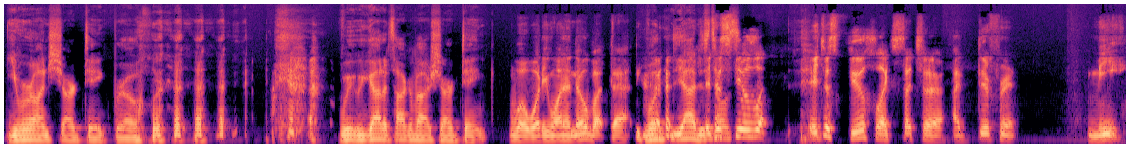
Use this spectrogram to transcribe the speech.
You were on Shark Tank, bro. we we got to talk about Shark Tank. Well, what do you want to know about that? Well, yeah, just it just us. feels like it just feels like such a, a different me.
